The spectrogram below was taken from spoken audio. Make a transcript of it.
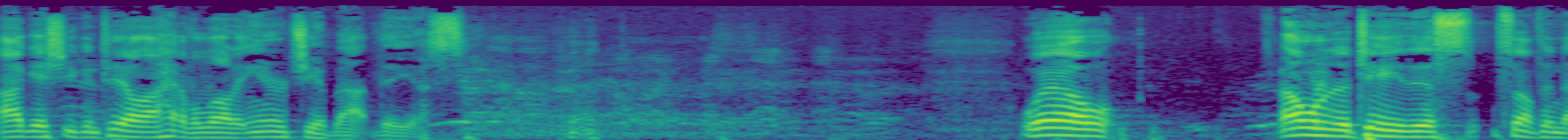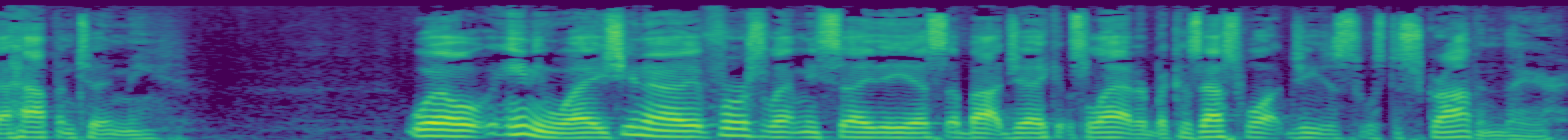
I guess you can tell I have a lot of energy about this. well, I wanted to tell you this something that happened to me. Well, anyways, you know, first let me say this about Jacob's ladder because that's what Jesus was describing there.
